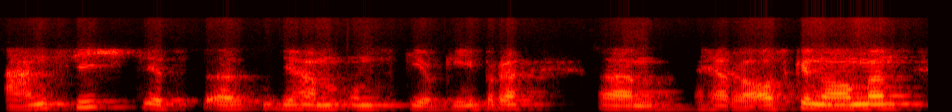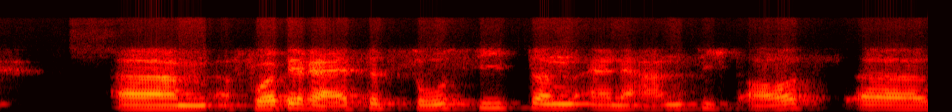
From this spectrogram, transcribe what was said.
Ansicht. Jetzt, äh, wir haben uns GeoGebra ähm, herausgenommen, ähm, vorbereitet. So sieht dann eine Ansicht aus äh,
